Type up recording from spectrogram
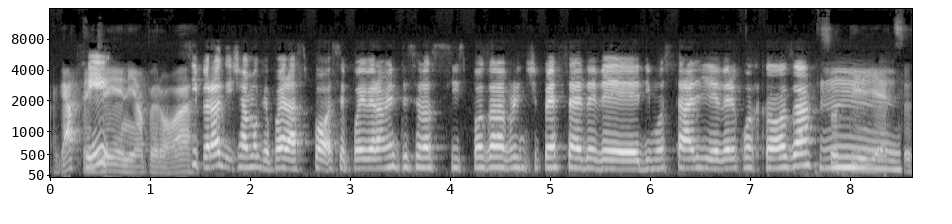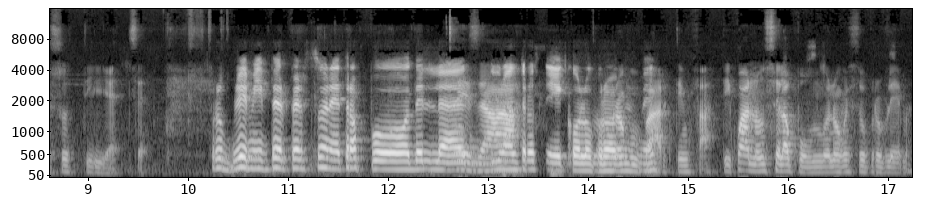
La gatta sì. è genia però, eh. Sì, però diciamo che poi la sposa, se poi veramente se la, si sposa la principessa e deve dimostrargli di avere qualcosa... Sottigliezze, mm. sottigliezze. Problemi per persone troppo del, esatto. di un esatto. altro secolo, non preoccuparti, infatti, qua non se la pongono questo problema.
